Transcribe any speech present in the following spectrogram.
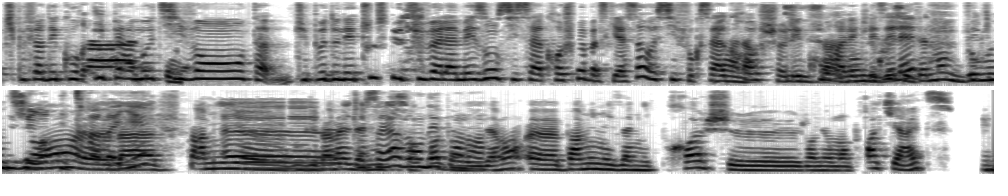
tu peux faire des cours hyper motivants. Tu peux donner tout ce que tu veux à la maison si ça accroche pas, parce qu'il y a ça aussi, il faut que ça accroche les cours avec les élèves. C'est tellement démotivant. de travailler. Euh, bah, parmi, euh, j'ai pas mal d'amis qui sont évidemment. parmi mes amis proches, j'en ai au moins trois qui arrêtent. Ils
